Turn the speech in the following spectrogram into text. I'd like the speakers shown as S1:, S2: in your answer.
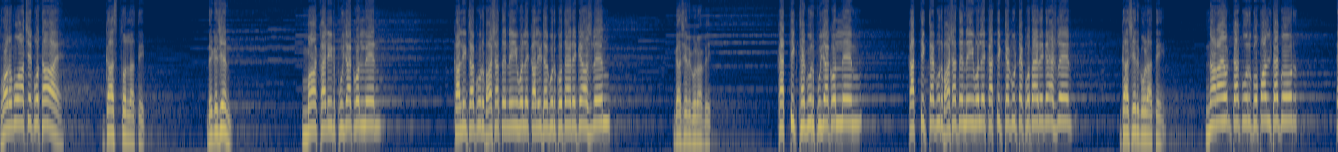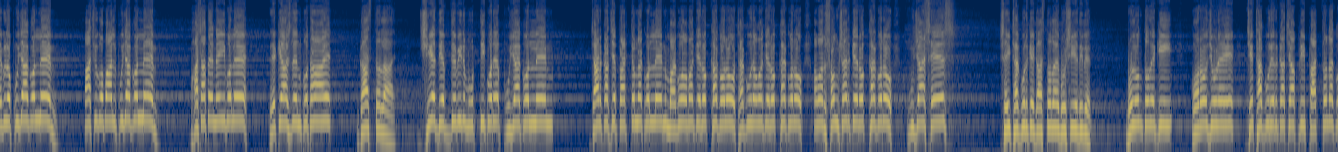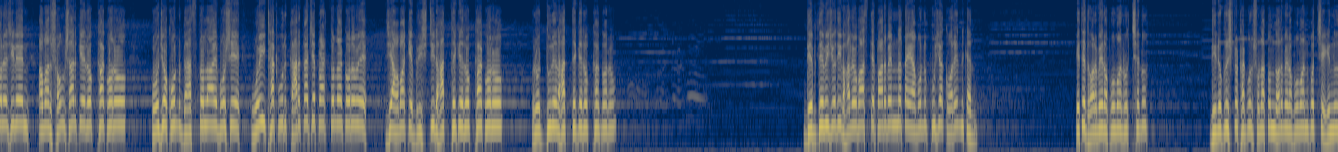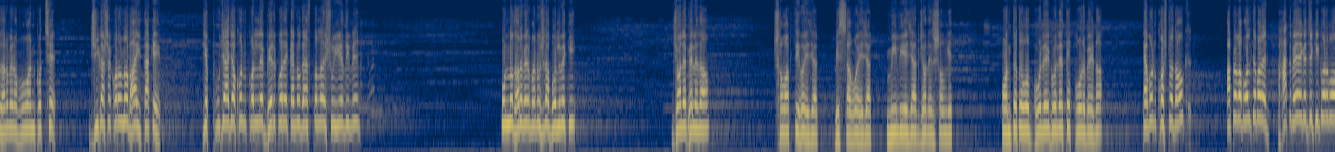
S1: ধর্ম আছে কোথায়? গাছতলাতে। দেখেছেন? মা কালীর পূজা করলেন। কালী ঠাকুর ভাষাতে নেই বলে কালী ঠাকুর কোথায় রেখে আসলেন? গাছের গোড়াতে। কার্তিক ঠাকুর পূজা করলেন। কার্তিক ঠাকুর ভাষাতে নেই বলে কার্তিক ঠাকুরটা কোথায় রেখে আসলেন? গাছের গোড়াতে। নারায়ণ ঠাকুর, গোপাল ঠাকুর, এগুলো পূজা করলেন। পাঁচু গোপাল পূজা করলেন। ভাষাতে নেই বলে রেখে আসলেন কোথায়? গাছতলায়। যে দেবদেবীর মূর্তি করে পূজা করলেন, যার কাছে প্রার্থনা করলেন, মাগো, আমাকে রক্ষা করো, ঠাকুর আমাকে রক্ষা করো, আমার সংসারকে রক্ষা করো, পূজা শেষ। সেই ঠাকুরকে গাছতলায় বসিয়ে দিলেন। বলুন তো দেখি, করো জোড়ে যে ঠাকুরের কাছে আপনি প্রার্থনা করেছিলেন, আমার সংসারকে রক্ষা করো ও যখন গাছতলায় বসে ওই ঠাকুর কার কাছে প্রার্থনা করবে যে আমাকে বৃষ্টির হাত থেকে রক্ষা করো, রোদ্দুরের হাত থেকে রক্ষা করো? দেবদেবী যদি ভালোবাসতে পারবেন না, তাই এমন পূজা করেন কেন? এতে ধর্মের অপমান হচ্ছে না? দীনকৃষ্ণ ঠাকুর সনাতন ধর্মের অপমান করছে, হিন্দু ধর্মের অপমান করছে। জিজ্ঞাসা করো না ভাই তাকে। যে পূজা যখন করলে বের করে কেন গাছতলায় শুইয়ে দিবে? অন্য ধর্মের মানুষরা বলবে কি, জলে ফেলে দাও, সমাপ্তি হয়ে যাক, বিশ্রাম হয়ে যাক, মিলিয়ে যাক জলের সঙ্গে। অন্তত ও গোলে গোলে তো পড়বে না। এমন কষ্ট দাও আপনারা বলতে পারেন, হাত ভেঙে গেছে, কি করব?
